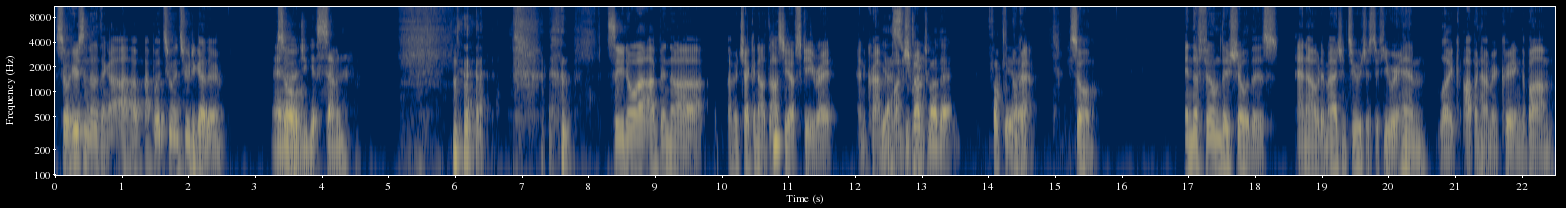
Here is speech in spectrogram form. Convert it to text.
So here's another thing. I, I, I put two and two together. And So- did you get seven? so you know what? I've been uh, I've been checking out Dostoevsky, right, and Crime and Yes, we talked about that. Fuck yeah. Okay. So in the film they show this, and I would imagine too, just if you were him, like Oppenheimer creating the bomb,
